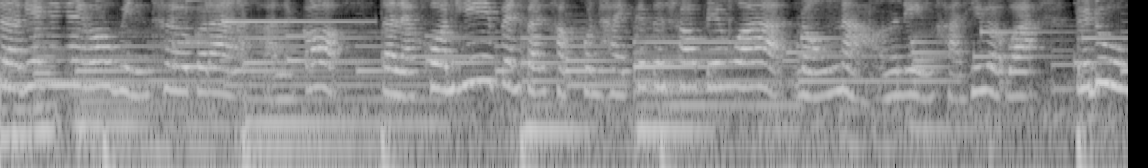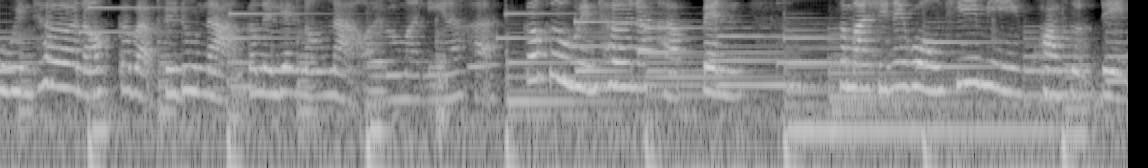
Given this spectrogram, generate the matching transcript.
จะเรียกง่ายๆว่าวินเทอร์ก็ได้นะคะ แล้วก็หลายๆคนที่เป็นแฟนคลับคนไทยก็จะชอบเรียกว่าน้องหนาวนั่นเองค่ะที่แบบว่า ฤดูวินเทอร์เนาะก็แบบฤดูหนาวก็เลยเรียกน้องหนาวอะไรประมาณนี้นะคะ ก็คือวินเทอร์นะคะเป็นสมาชิกในวงที่มีความโดดเด่น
